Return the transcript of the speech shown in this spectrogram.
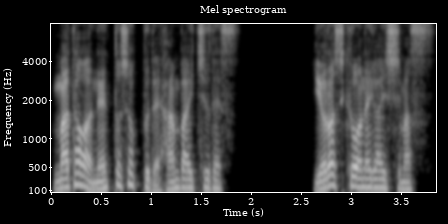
またはネットショップで販売中です。よろしくお願いします。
